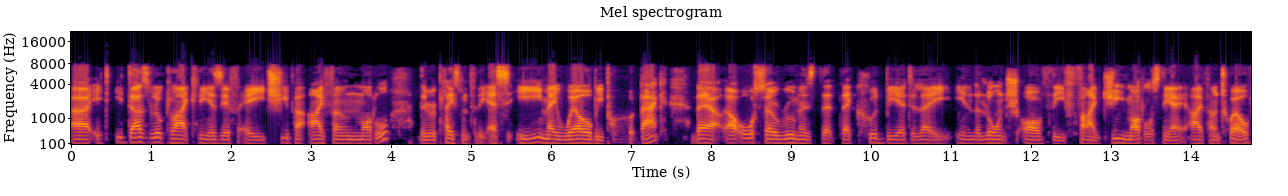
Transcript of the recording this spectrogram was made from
Uh, it, it does look likely as if a cheaper iPhone model, the replacement for the SE, may well be put back. There are also rumors that there could be a delay in the launch of the 5G models, the iPhone 12,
